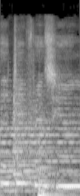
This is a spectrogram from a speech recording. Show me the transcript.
the difference you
